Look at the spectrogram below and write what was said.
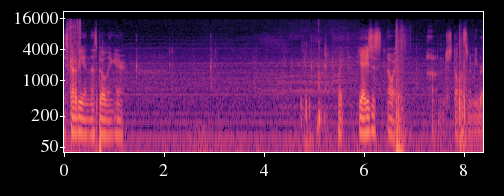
He's got to be in this building here. Wait. Yeah, he's just. Oh wait. Uh, just don't listen to me, bro.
